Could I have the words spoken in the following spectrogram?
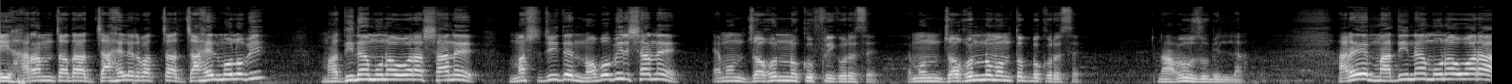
এই হারামজাদা জাহেলের বাচ্চা জাহেল মৌলবী মাদিনা মোনাওয়ারা শানে, মসজিদে নববীর শানে এমন জঘন্য কুফরি করেছে, এমন জঘন্য মন্তব্য করেছে। নাউজুবিল্লাহ আরে মাদিনা মুনাওয়ারা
